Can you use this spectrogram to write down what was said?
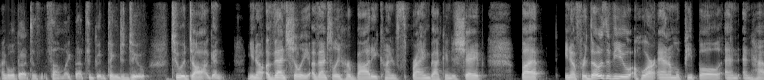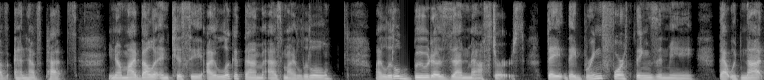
I go, "Well, that doesn't sound like that's a good thing to do to a dog." And you know, eventually, eventually, her body kind of sprang back into shape. But you know, for those of you who are animal people and and have and have pets, you know, my Bella and Kissy, I look at them as my little my little Buddha Zen masters. They they bring forth things in me that would not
